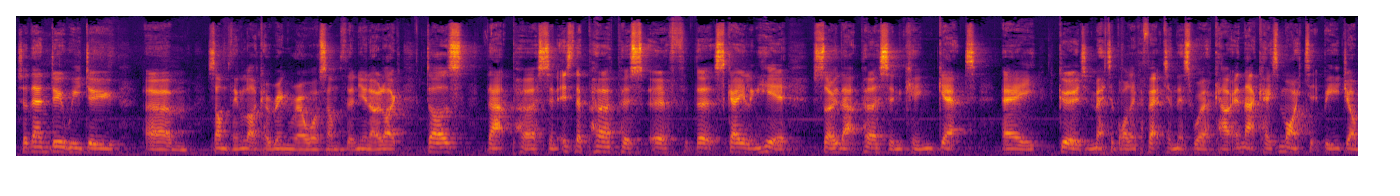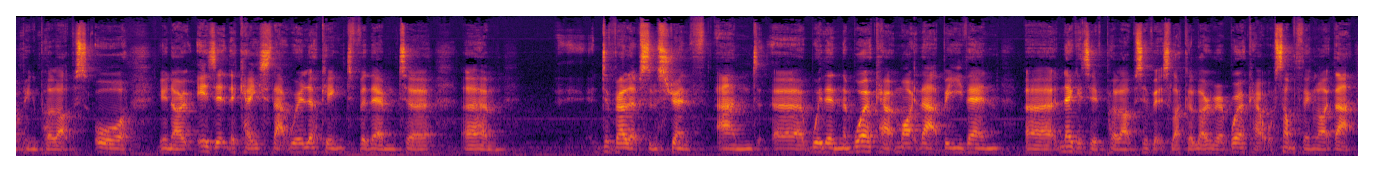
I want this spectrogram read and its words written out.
So then do we do um, something like a ring row or something you know? Like does that person is the purpose of the scaling here so that person can get a good metabolic effect in this workout? In that case might it be jumping pull-ups? Or you know is it the case that we're looking for them to um, develop some strength and uh, within the workout might that be then uh, negative pull-ups if it's like a low rep workout or something like that.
